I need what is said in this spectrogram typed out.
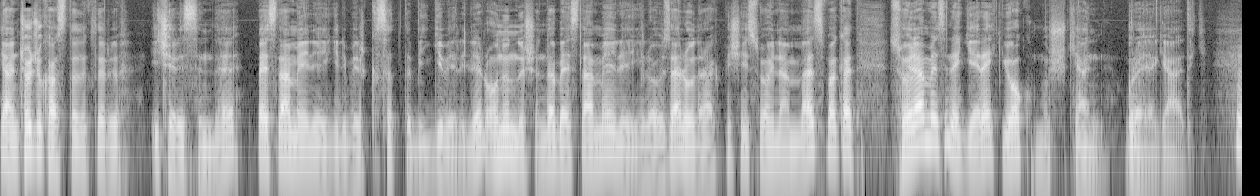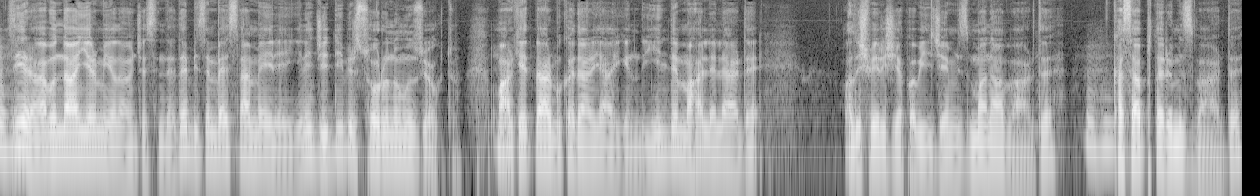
Yani çocuk hastalıkları içerisinde beslenme ile ilgili bir kısıtlı bilgi verilir. Onun dışında beslenme ile ilgili özel olarak bir şey söylenmez. Fakat söylenmesine gerek yokmuşken buraya geldik. Zira bundan 20 yıl öncesinde de bizim beslenme ile ilgili ciddi bir sorunumuz yoktu. Marketler bu kadar yaygın değildi. Mahallelerde alışveriş yapabileceğimiz manav vardı. Kasaplarımız vardı.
